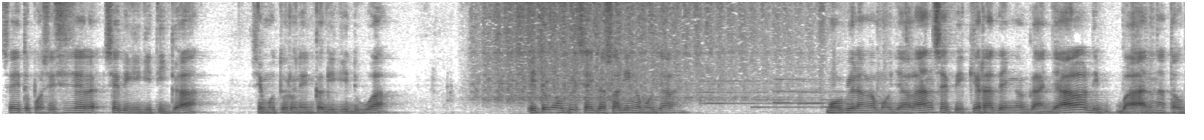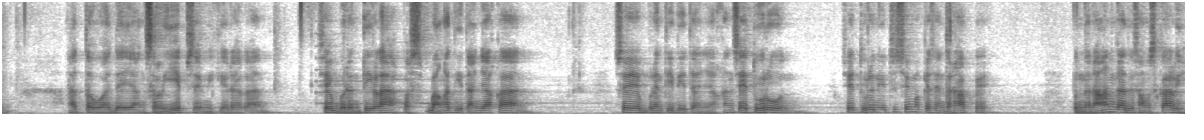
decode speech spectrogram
Saya itu posisi saya, saya di gigi tiga saya mau turunin ke gigi dua. Itu mobil saya gas lagi nggak mau jalan. Mobilnya nggak mau jalan saya pikir ada yang ngeganjal di ban atau atau ada yang selip saya mikirnya kan. Saya berhentilah pas banget di tanjakan. Saya berhenti di tanjakan saya turun saya turun itu saya pakai senter HP penerangan nggak ada sama sekali.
